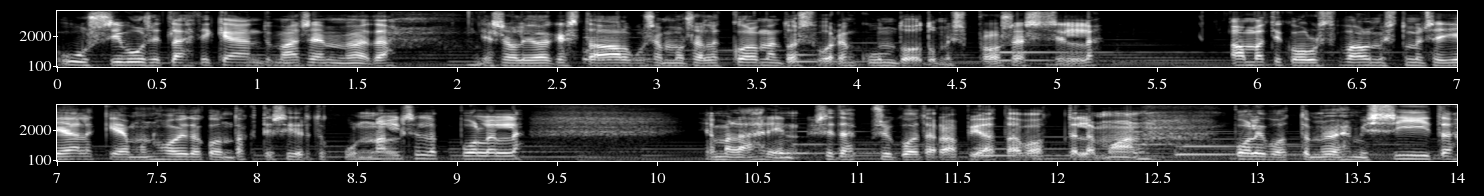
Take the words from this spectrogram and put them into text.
Uusi sivu sitten lähti kääntymään sen myötä ja se oli oikeastaan alku semmoiselle 13 vuoden kuntoutumisprosessille. Ammattikoulusta valmistumisen jälkeen mun hoitokontakti siirtyi kunnalliselle puolelle ja mä lähdin sitä psykoterapiaa tavoittelemaan puoli vuotta myöhemmin siitä.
